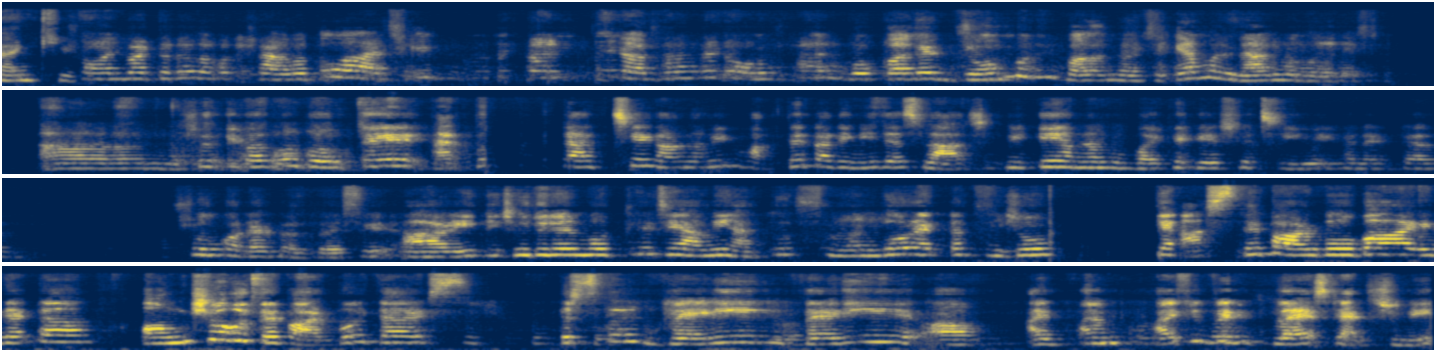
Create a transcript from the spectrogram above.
thank you স্বাগত। আজকে সত্যি কথা বলতে এত কারণ আমি ভাবতে পারিনি জাস্ট আমরা মুম্বাই থেকে এসেছি এখানে একটা শো করার আর এই কিছুদিনের মধ্যে যে আমি এত সুন্দর একটা পুজো আসতে পারব বা এর একটা অংশ হতে পারব এটা ভেরি ভেরি অ্যাকচুয়ালি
